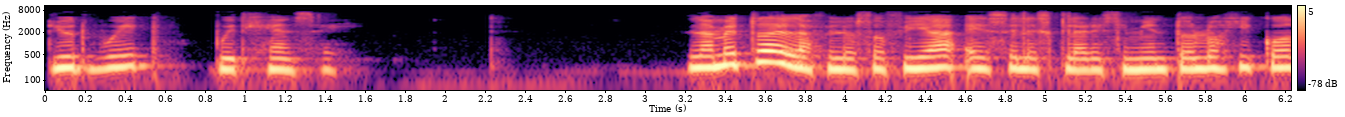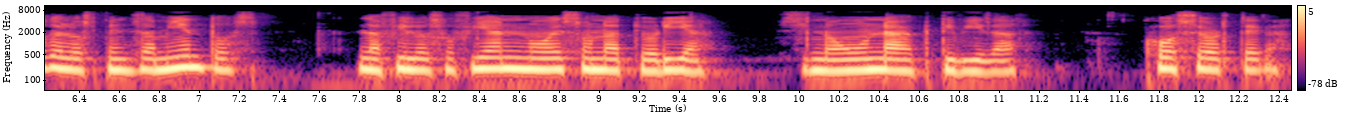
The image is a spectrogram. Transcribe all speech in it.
Ludwig Wittgenstein la meta de la filosofía es el esclarecimiento lógico de los pensamientos. La filosofía no es una teoría, sino una actividad. José Ortega.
